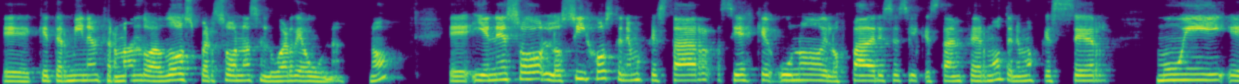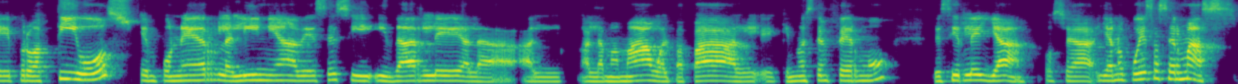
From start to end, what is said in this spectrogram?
eh, que termina enfermando a dos personas en lugar de a una, ¿no? Eh, y en eso los hijos tenemos que estar, si es que uno de los padres es el que está enfermo, tenemos que ser muy eh, proactivos en poner la línea a veces y, darle a la, a la, mamá o al papá que no esté enfermo, decirle ya, o sea, ya no puedes hacer más,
